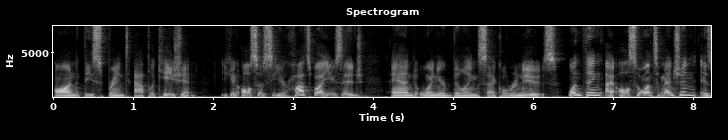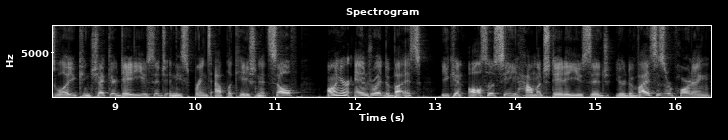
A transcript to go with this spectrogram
on the Sprint application. You can also see your hotspot usage and when your billing cycle renews. One thing I also want to mention is while you can check your data usage in the Sprint application itself, on your Android device, you can also see how much data usage your device is reporting,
